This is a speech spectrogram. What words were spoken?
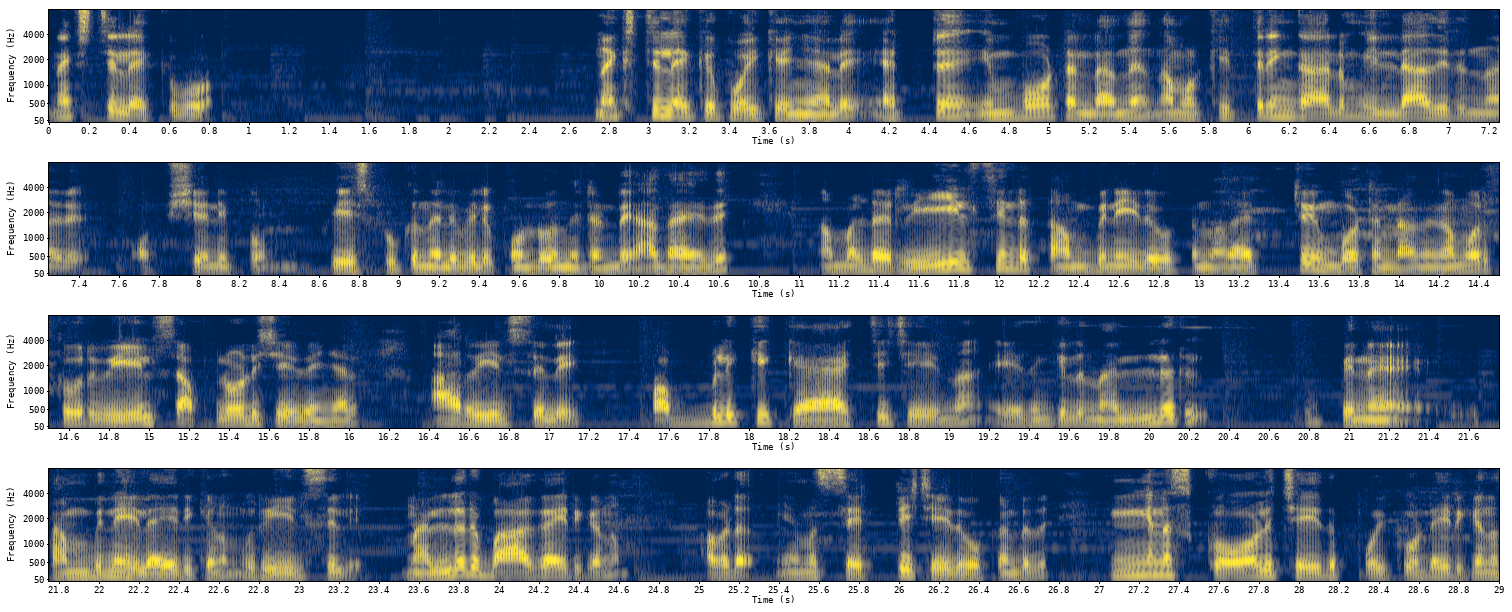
നെക്സ്റ്റിലേക്ക് പോവാം. നെക്സ്റ്റിലേക്ക് പോയി കഴിഞ്ഞാൽ ഏറ്റവും ഇമ്പോർട്ടന്റ് ആണ് നമുക്ക് ഇത്രയും കാലം ഇല്ലാതിരുന്ന ഒരു ഓപ്ഷൻ ഇപ്പം ഫേസ്ബുക്ക് നിലവിൽ കൊണ്ടുവന്നിട്ടുണ്ട്. അതായത് നമ്മളുടെ റീൽസിന്റെ തമ്പനിയിൽ വെക്കുന്നത് ഏറ്റവും ഇമ്പോർട്ടന്റ് ആണ്. നമ്മൾക്ക് ഒരു റീൽസ് അപ്ലോഡ് ചെയ്ത് കഴിഞ്ഞാൽ ആ റീൽസിൽ പബ്ലിക് ക്യാച്ച് ചെയ്യുന്ന ഏതെങ്കിലും നല്ലൊരു പിന്നെ തമ്പിനയിലായിരിക്കണം റീൽസിൽ നല്ലൊരു ഭാഗമായിരിക്കണം. അവിടെ നമ്മൾ സെറ്റ് ചെയ്ത് വെക്കേണ്ടത്. ഇങ്ങനെ സ്ക്രോൾ ചെയ്ത് പോയിക്കൊണ്ടേയിരിക്കുന്ന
